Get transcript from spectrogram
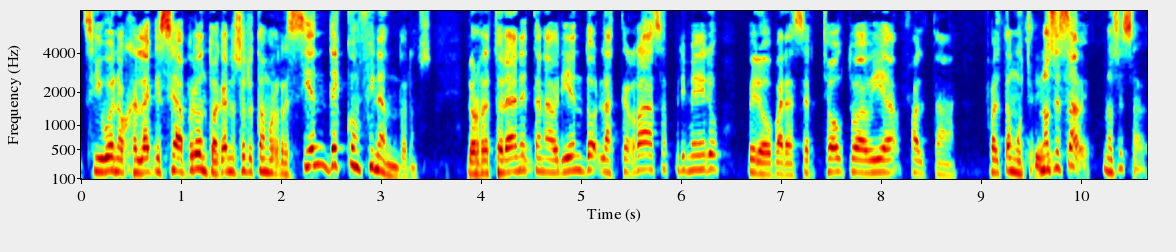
Sí, bueno, ojalá que sea pronto. Acá nosotros estamos recién desconfinándonos. Los restaurantes están abriendo, las terrazas primero, pero para hacer show todavía falta, falta mucho. No se sabe, no se sabe.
